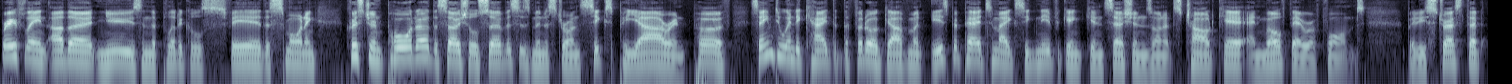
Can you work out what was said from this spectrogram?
Briefly, in other news in the political sphere this morning, Christian Porter, the Social Services Minister on 6PR in Perth, seemed to indicate that the federal government is prepared to make significant concessions on its childcare and welfare reforms. But he stressed that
